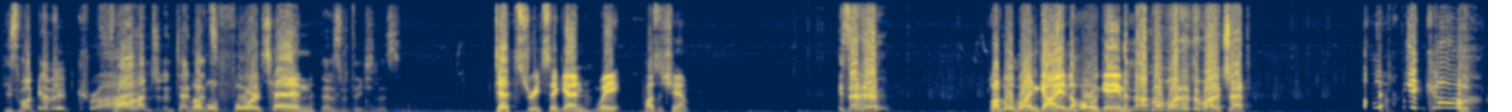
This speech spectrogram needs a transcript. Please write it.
He's what I level? cry. 410. Level That's, 410. that is ridiculous. DeathStreeks again. Wait, pause the champ. Is that him? Level one guy in the whole game. The number one in the world, chat. Oh my god!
